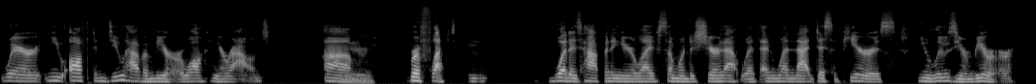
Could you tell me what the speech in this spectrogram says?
where you often do have a mirror walking around, um, Mm. reflecting what is happening in your life, someone to share that with. And when that disappears, you lose your mirror.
